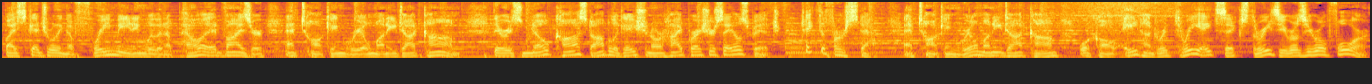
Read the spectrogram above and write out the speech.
by scheduling a free meeting with an Apella advisor at talkingrealmoney.com. There is no cost, obligation, or high pressure sales pitch. Take the first step at talkingrealmoney.com or call 800 386 3004.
